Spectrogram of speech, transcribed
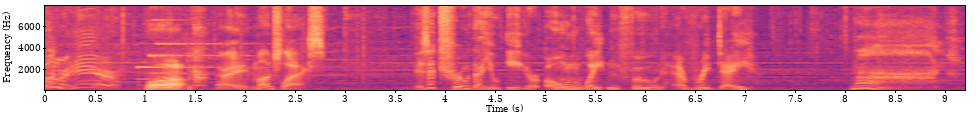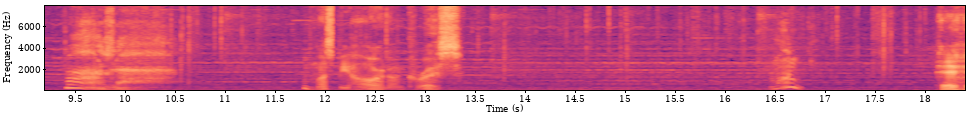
Over here! What? Hey, Munchlax. Is it true that you eat your own weight in food every day? Mange, mange là. Must be hard on Chris. Monk. Hey?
